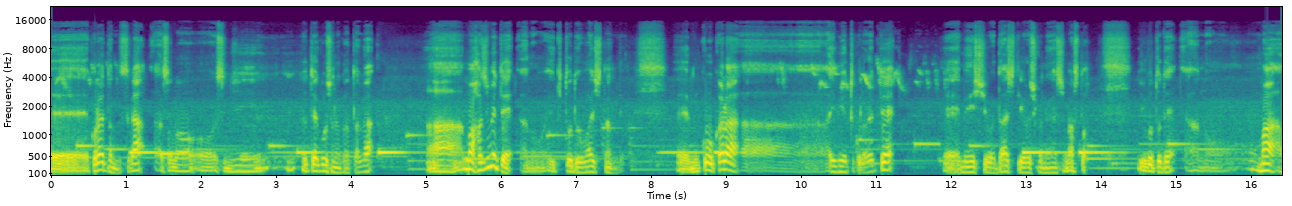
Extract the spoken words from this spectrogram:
えー、来られたんですが、その新人予定講師の方が、あまあ、初めてあの駅頭でお会いしたんで、えー、向こうから歩み寄ってこられて、えー、名刺を出してよろしくお願いしますと。いうことで、あのまあ、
